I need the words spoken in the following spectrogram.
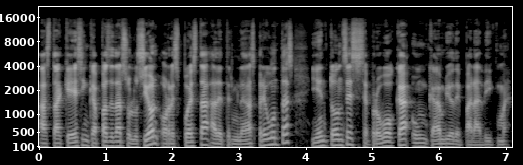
hasta que es incapaz de dar solución o respuesta a determinadas preguntas y entonces se provoca un cambio de paradigma.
